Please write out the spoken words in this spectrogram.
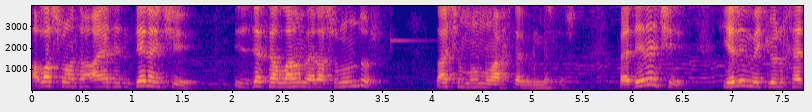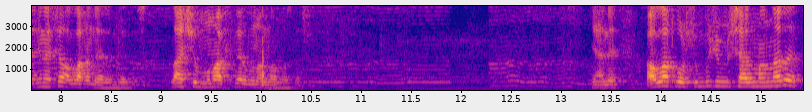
Allah Subhanahu taala ayət edin denən ki, izzət Allahın və Rasulundur. Lakin bunu münafiqlər bilməzlər. Və denən ki, yerin və gölün xəzinəsi Allahın əlindədir. Lakin münafiqlər bunu anlamazlar. Yani Allah korusun bu Müslümanları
